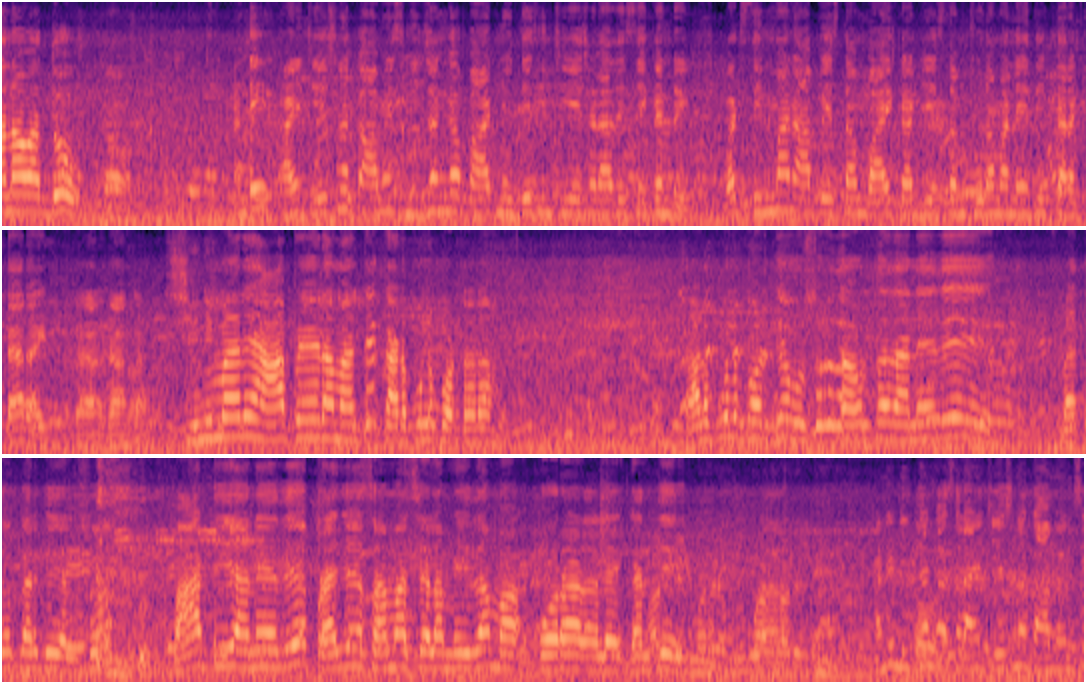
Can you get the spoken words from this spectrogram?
అనవద్దు. అంటే ఆయన చేసిన కామెంట్స్ నిజంగా పాటను ఉద్దేశించి చేశాడు? అది సెకండరీ బట్ సినిమాని ఆపేస్తాం బాయ్కాట్ చేస్తాం చూడమనేది కరెక్టా రైట్ రాంగా? సినిమాని ఆపేయడం అంటే కడుపులు కొట్టడం. కడుపులు కొడితే ఉసురు తగులుతుంది అనేది ప్రతి ఒక్కరికి తెలుసు. పార్టీ అనేది ప్రజా సమస్యల మీద పోరాడాలి. గంతే. అంటే నిజంగా అసలు ఆయన చేసిన కామెంట్స్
